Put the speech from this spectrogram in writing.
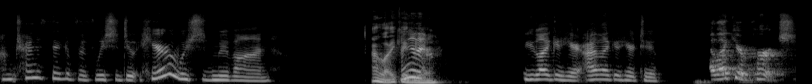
i'm trying to think of if we should do it here or we should move on I like it gonna- here. you like it here i like it here too I like your perch.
